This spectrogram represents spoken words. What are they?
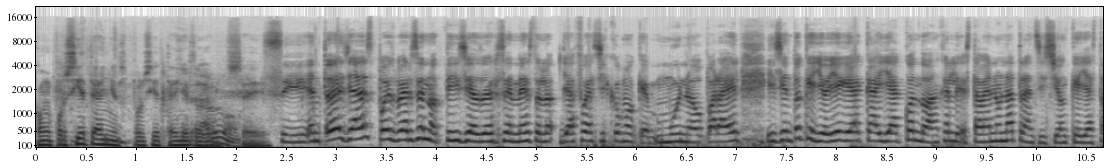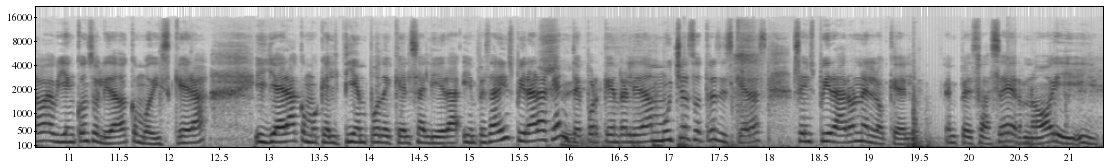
Como por siete años, por siete años. raro. Sí. Sí, entonces ya después verse noticias, verse en esto, ya fue así como que muy nuevo para él. Y siento que yo llegué acá ya cuando Ángel estaba en una transición que ya estaba bien consolidado como disquera y ya era como que el tiempo de que él saliera y empezar a inspirar a gente, Sí. porque en realidad muchas otras disqueras se inspiraron en lo que él empezó a hacer, ¿no? Y, y-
